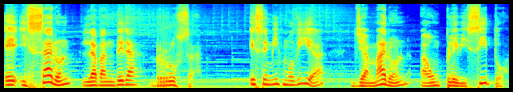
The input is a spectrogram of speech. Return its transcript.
e izaron la bandera rusa. Ese mismo día llamaron a un plebiscito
